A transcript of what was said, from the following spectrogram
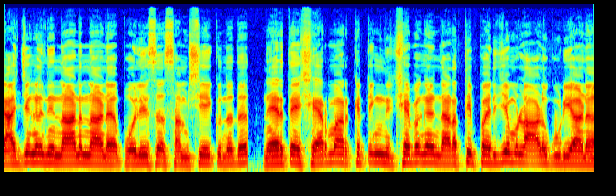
രാജ്യങ്ങളിൽ നിന്നാണെന്നാണ് പോലീസ് സംശയിക്കുന്നത്. നേരത്തെ ഷെയർ മാർക്കറ്റിംഗ് നിക്ഷേപങ്ങൾ നടത്തി പരിചയമുള്ള ആളുകൂടിയാണ്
